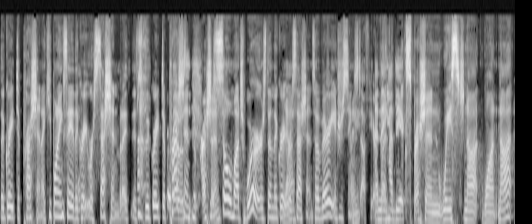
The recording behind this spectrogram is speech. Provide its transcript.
the Great Depression. I keep wanting to say the Great Recession, but I, it's the Great Depression. Depression. so much worse than the Great Yeah. Recession. So very interesting Right. stuff here. And they had the expression waste not, want not.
